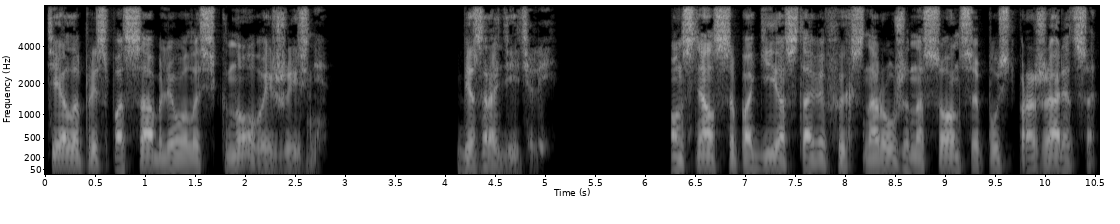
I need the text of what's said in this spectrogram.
Тело приспосабливалось к новой жизни. Без родителей. Он снял сапоги, оставив их снаружи на солнце, пусть прожарятся,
